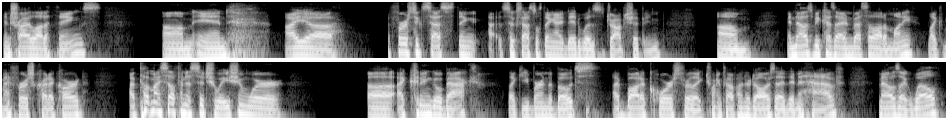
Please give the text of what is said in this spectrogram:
and try a lot of things. Um, and I uh, the first success thing successful thing I did was drop shipping, um, and that was because I invested a lot of money. Like my first credit card, I put myself in a situation where uh, I couldn't go back. Like you burn the boats. I bought a course for like twenty five hundred dollars that I didn't have, and I was like, well,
